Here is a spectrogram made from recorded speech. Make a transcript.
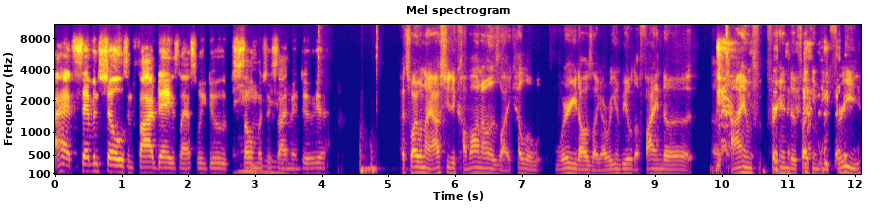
I had seven shows in five days last week, dude. So much excitement, dude. Yeah. That's why when I asked you to come on, I was like, hello, worried. I was like, are we gonna be able to find a, a time for him to fucking be free?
